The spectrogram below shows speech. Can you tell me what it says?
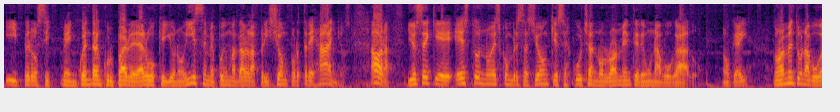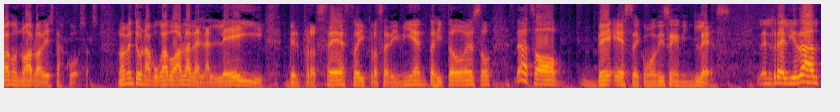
y pero si me encuentran culpable de algo que yo no hice, me pueden mandar a la prisión por tres años. Ahora, yo sé que esto no es conversación que se escucha normalmente de un abogado, ¿ok? Normalmente un abogado no habla de estas cosas. Normalmente un abogado habla de la ley, del proceso y procedimientos y todo eso. That's all BS, como dicen en inglés. En realidad,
